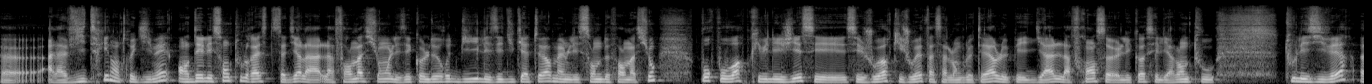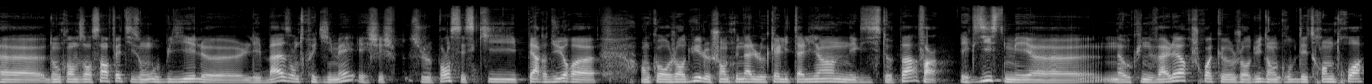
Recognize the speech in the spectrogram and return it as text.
à la vitrine, entre guillemets, en délaissant tout le reste, c'est-à-dire la, formation, les écoles de rugby, les éducateurs, même les centres de formation, pour pouvoir privilégier ces, ces joueurs jouaient face à l'Angleterre, le Pays de Galles, la France, euh, l'Écosse et l'Irlande tous les hivers. Euh, donc en faisant ça, en fait, ils ont oublié les bases, entre guillemets, et je, je pense c'est ce qui perdure euh, encore aujourd'hui. Le championnat local italien n'existe pas. Enfin, existe, mais euh, n'a aucune valeur. Je crois qu'aujourd'hui, dans le groupe des 33,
